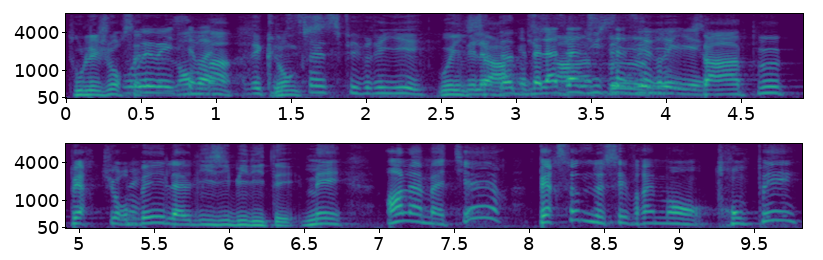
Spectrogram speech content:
Tous les jours, c'était le lendemain. Avec le 16 février. Oui, ça, la date, du 16 février. Ça a un peu perturbé la lisibilité. Mais en la matière, personne ne s'est vraiment trompé.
